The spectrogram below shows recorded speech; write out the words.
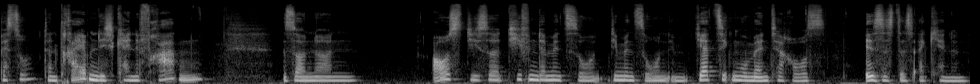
Weißt du, dann treiben dich keine Fragen, sondern aus dieser tiefen Dimension, Dimension im jetzigen Moment heraus ist es das Erkennen.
